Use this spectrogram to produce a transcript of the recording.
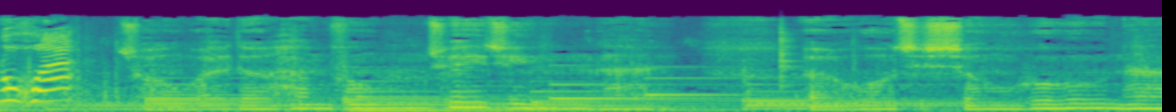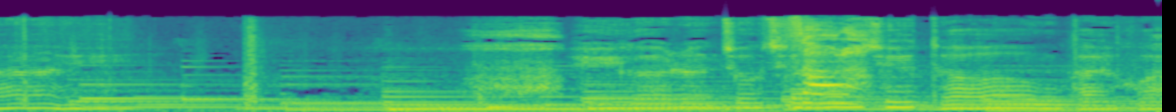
陆回，窗外的寒风吹进来，而我只剩无奈。一个人走在街道徘徊，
